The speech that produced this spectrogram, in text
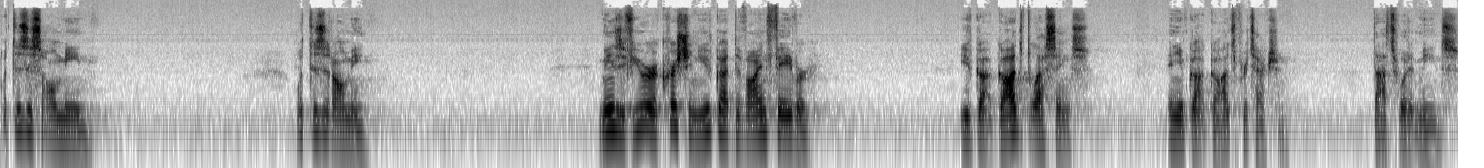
What does this all mean? What does it all mean? It means if you're a Christian, you've got divine favor. You've got God's blessings and you've got God's protection. That's what it means.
